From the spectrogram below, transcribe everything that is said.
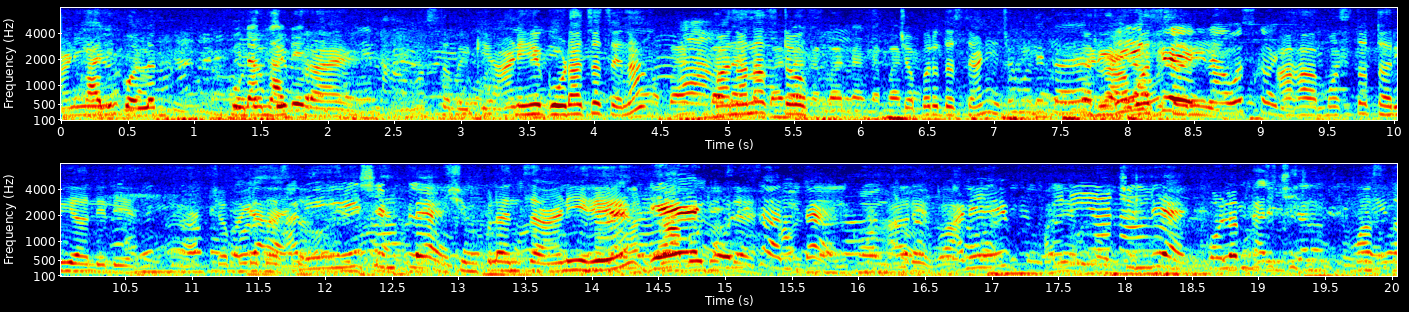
आणि कोलंबी कोलंबी फ्राय. मस्तपैकी. आणि हे गोडाचंच आहे ना? बनाना स्टफ जबरदस्त. आणि याच्यामध्ये काय रावस तरी. हा हा मस्त तरी आलेली आहे. जबरदस्त. शिंपल्यांचं. आणि हे अरे मस्त.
